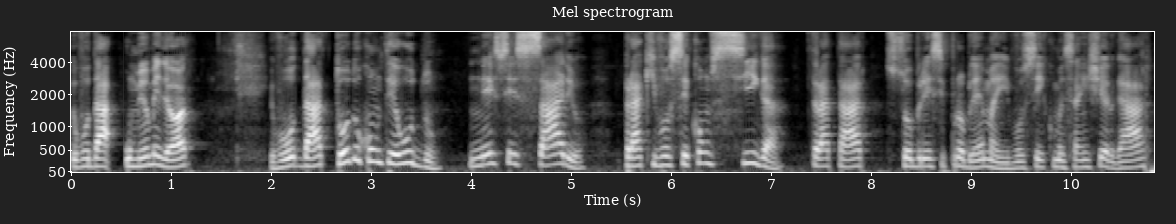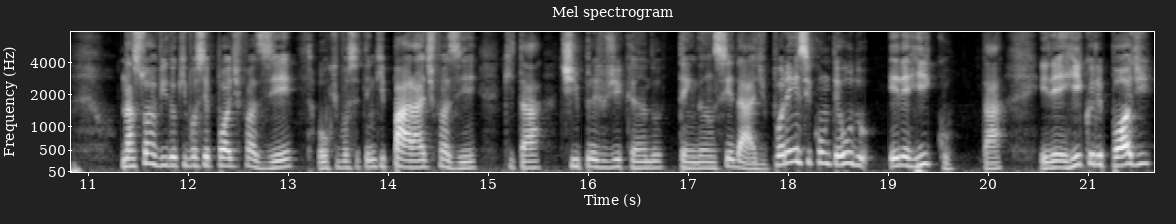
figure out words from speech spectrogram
eu vou dar o meu melhor, eu vou dar todo o conteúdo necessário para que você consiga tratar sobre esse problema e você começar a enxergar na sua vida o que você pode fazer ou que você tem que parar de fazer que está te prejudicando tendo ansiedade. Porém, esse conteúdo ele é rico, tá? Ele é rico, ele pode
